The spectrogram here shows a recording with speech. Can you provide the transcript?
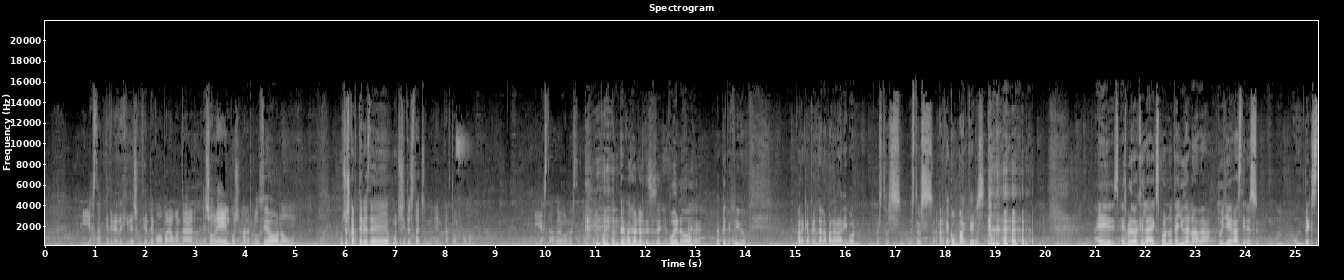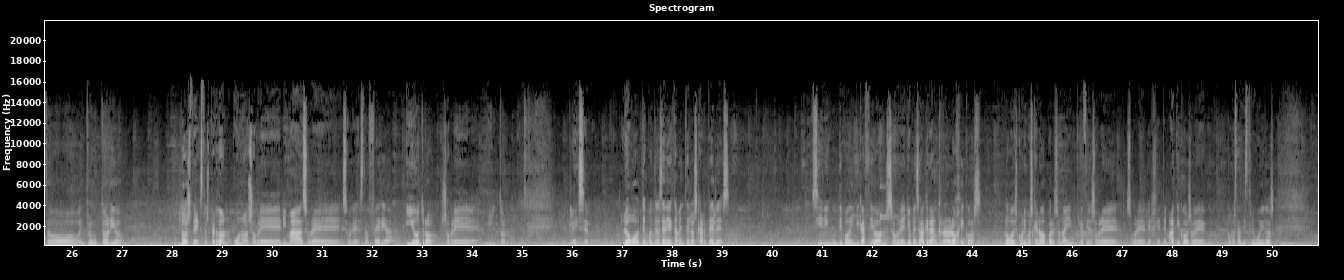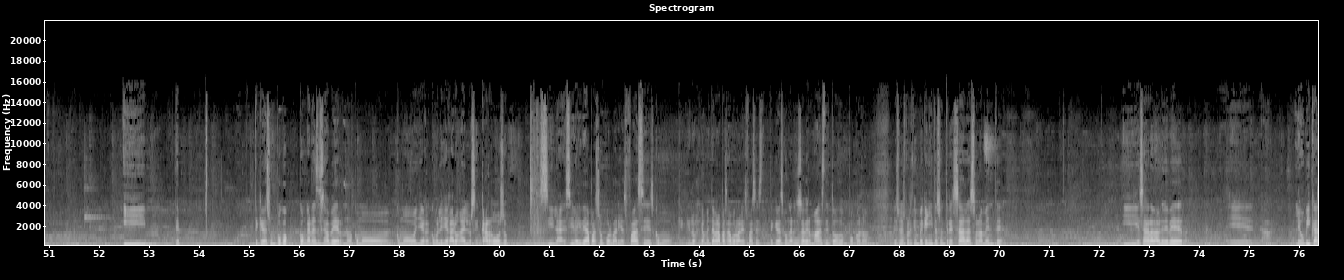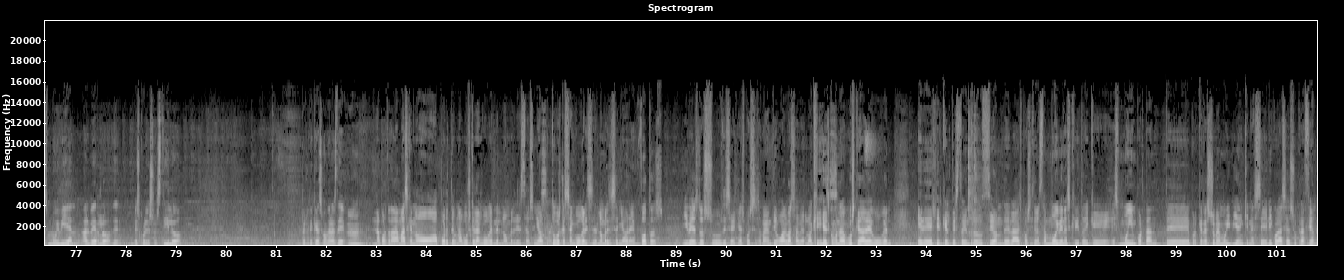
y ya está, que tiene rigidez suficiente como para aguantar sobre él pues una reproducción o un... muchos carteles de muchos sitios está hecho en, en cartón pluma y ya está, pero bueno, esto no es muy importante para hablar de ese señor. Bueno, me ha apetecido. Para que aprendan la palabra divón, nuestros, nuestros arte compacters. es, es verdad que la expo no te ayuda nada. Tú llegas, tienes un, un texto introductorio, dos textos, perdón. Uno sobre Dimas, sobre, sobre esta feria, y otro sobre Milton Glaser. Luego te encuentras ya directamente los carteles sin ningún tipo de indicación sobre... Yo pensaba que eran cronológicos, luego descubrimos que no, por eso no hay indicaciones sobre, sobre el eje temático, sobre cómo están distribuidos. Y te, quedas un poco con ganas de saber ¿no? cómo, cómo, llega, cómo le llegaron a él los encargos, o si la, si la idea pasó por varias fases, como que, lógicamente habrá pasado por varias fases. Te quedas con ganas de saber más de todo, un poco, ¿no? Es una exposición pequeñita, son tres salas solamente, y es agradable de ver. eh, le ubicas muy bien al verlo, de- ves cuál es su estilo, pero te quedas con ganas de. "Mm, No aporta nada más que no aporte una búsqueda en Google del nombre de este señor. Exacto. Tú buscas en Google el nombre de ese señor, en fotos, y ves los, sus diseños, pues exactamente igual vas a verlo aquí. Es como Sí. una búsqueda de Google. He de decir que el texto de introducción de la exposición está muy bien escrito y que es muy importante porque resume muy bien quién es él y cuál va a ser su creación.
